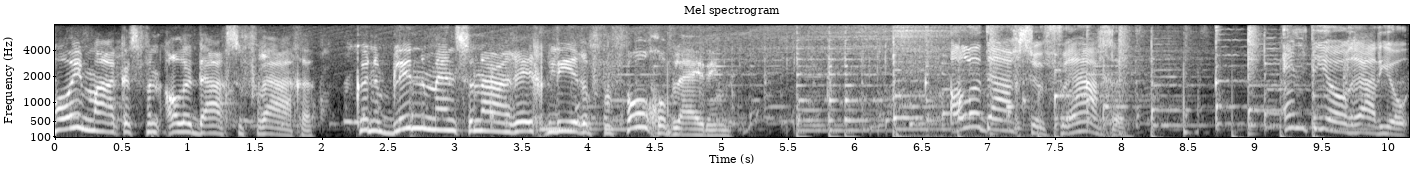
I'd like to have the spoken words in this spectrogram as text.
Hoi makers van Alledaagse Vragen. Kunnen blinde mensen naar een reguliere vervolgopleiding? Alledaagse Vragen. NPO Radio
